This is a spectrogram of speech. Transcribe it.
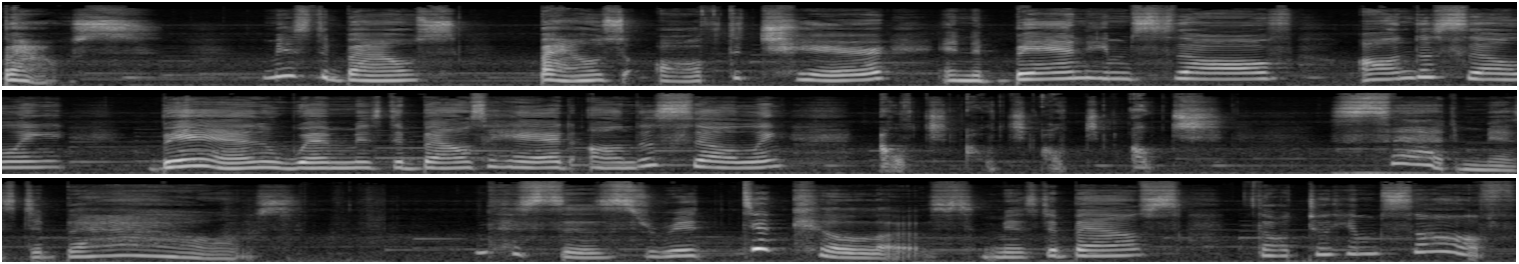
Bounce! Mr. Bounce bounced off the chair and banged himself on the ceiling. Bang when Mr. Bounce head on the ceiling. Ouch, ouch, ouch, ouch said Mr. Bounce. This is ridiculous, Mr. Bounce thought to himself,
